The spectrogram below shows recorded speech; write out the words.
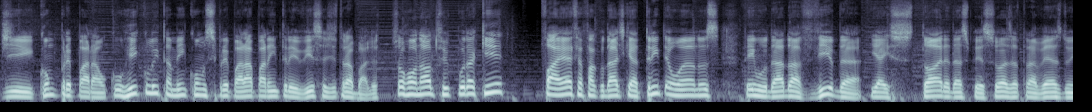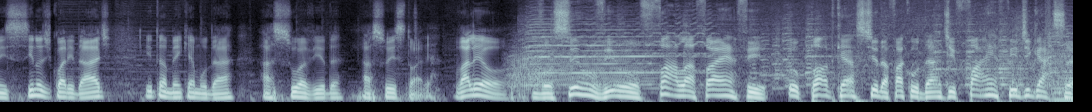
de como preparar um currículo e também como se preparar para entrevistas de trabalho. Eu sou Ronaldo, fico por aqui. FAEF, a faculdade que há 31 anos tem mudado a vida e a história das pessoas através do ensino de qualidade e também quer mudar a sua vida, a sua história. Valeu! Você ouviu Fala FAEF, o podcast da Faculdade FAEF de Garça.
